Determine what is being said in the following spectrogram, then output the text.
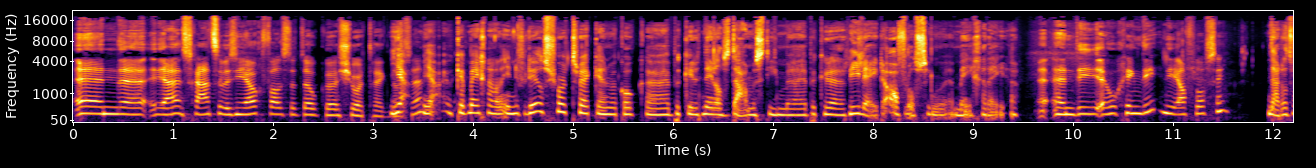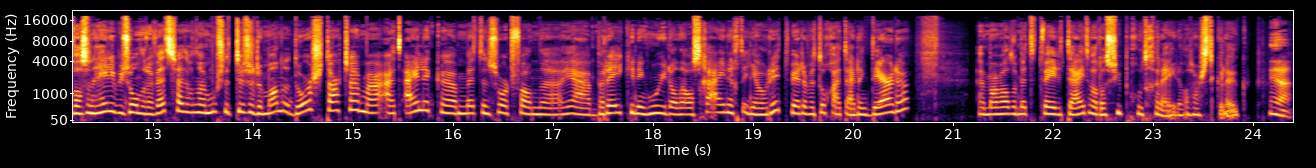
En uh, ja, schaatsen, dus in jouw geval is dat ook uh, short track. Dus, ja, hè? ja, ik heb meegedaan aan individueel short track. En heb ik ook, uh, heb ik in het Nederlands damesteam heb ik relay, de aflossing, meegereden. En die, hoe ging die, die aflossing? Nou, dat was een hele bijzondere wedstrijd. Want we moesten tussen de mannen doorstarten. Maar uiteindelijk met een soort van ja, berekening hoe je dan was geëindigd in jouw rit, werden we toch uiteindelijk derde. Maar we hadden met de tweede tijd, we hadden supergoed gereden. Dat was hartstikke leuk. Ja,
